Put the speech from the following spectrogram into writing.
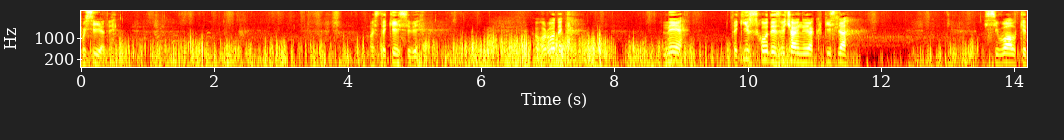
Посіяти. Ось такий собі городик. Не такі сходи, звичайно, як після сівалки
